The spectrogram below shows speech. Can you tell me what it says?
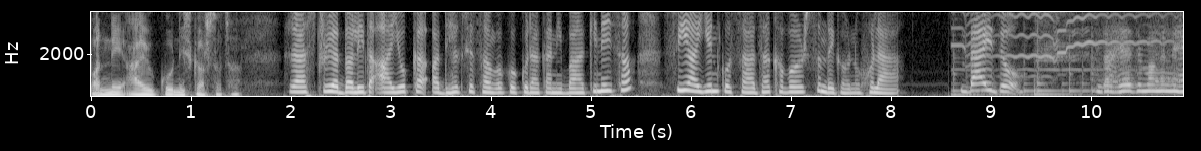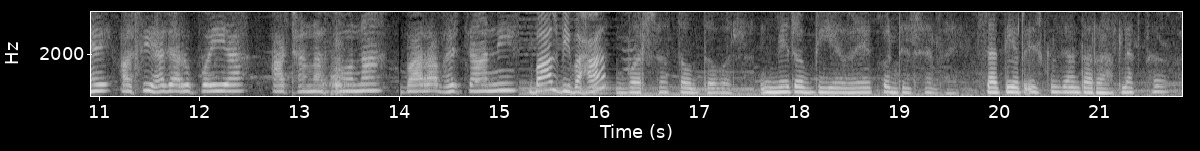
भन्ने आयोगको निष्कर्ष छ। राष्ट्रिय दलित आयोगका अध्यक्षसँगको कुराकानी बाँकी नै छ। सिआइएनको साझा खबर सुन्दै गर्नुहोला। दाइजो। दहेज मांगने है अस्सी हजार रुपया आठ आना सोना बाह्र भर चानी बाल विवाह? वर्ष चौध वर्ष। मेरो बिहे भएको डेढ साल भयो। साथीहरू स्कुल जाँदा रहर लाग्छ।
